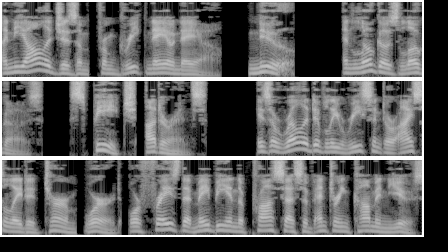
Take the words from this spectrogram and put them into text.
A neologism, from Greek neo neo new", and logos logos speech, utterance, is a relatively recent or isolated term, word, or phrase that may be in the process of entering common use,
